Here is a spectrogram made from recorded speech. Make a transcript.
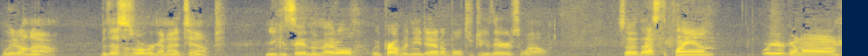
We don't know. But this is what we're going to attempt. And you can see in the middle, we probably need to add a bolt or two there as well. So that's the plan. We're going to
